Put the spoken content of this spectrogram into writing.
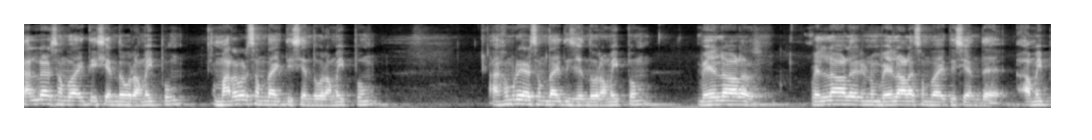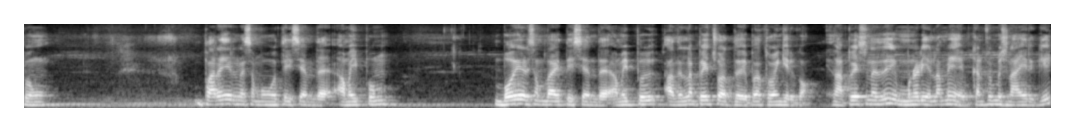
கல்லர் சமுதாயத்தை சேர்ந்த ஒரு அமைப்பும் மறவர் சமுதாயத்தை சேர்ந்த ஒரு அமைப்பும் அகமுடையார் சமுதாயத்தை சேர்ந்த ஒரு அமைப்பும் வேளாளர் வெள்ளாளர் எனும் வேளாளர் சமுதாயத்தை சேர்ந்த அமைப்பும் பறையரின சமூகத்தை சேர்ந்த அமைப்பும் போயர் சமுதாயத்தை சேர்ந்த அமைப்பு அதெல்லாம் பேச்சுவார்த்தை இப்போ துவங்கியிருக்கோம். நான் பேசுனது முன்னாடி எல்லாமே கன்ஃபர்மேஷன் ஆகிருக்கு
